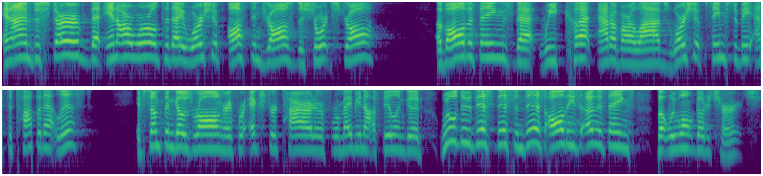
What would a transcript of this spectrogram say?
And I am disturbed that in our world today, worship often draws the short straw. Of all the things that we cut out of our lives, worship seems to be at the top of that list. If something goes wrong, or if we're extra tired, or if we're maybe not feeling good, we'll do this, this, and this, all these other things, but we won't go to church.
